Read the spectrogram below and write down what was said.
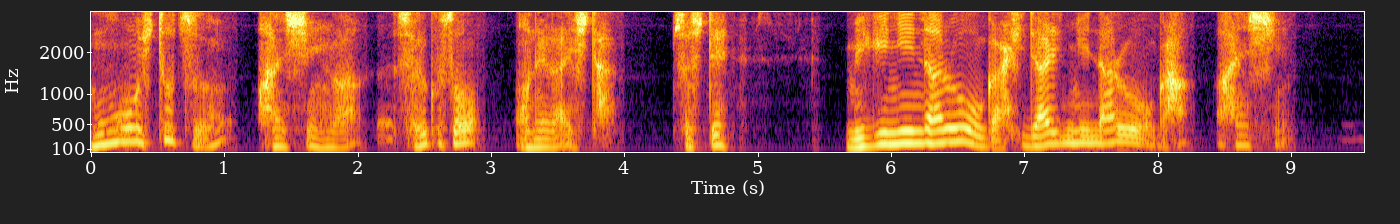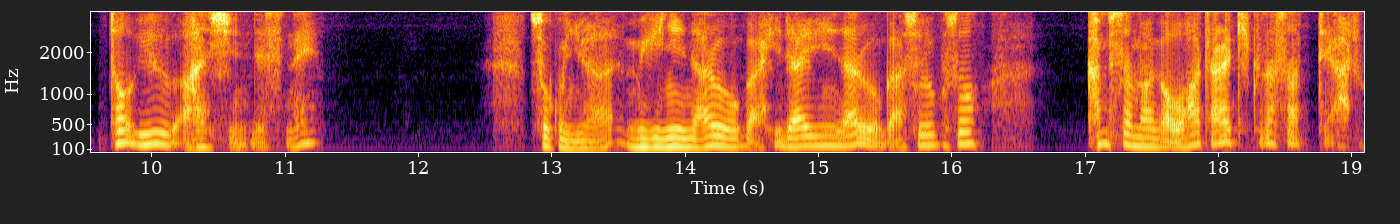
もう一つ安心はそれこそお願いした。そして右になろうが左になろうが安心という安心ですね。そこには右になろうが左になろうがそれこそ神様がお働きくださってある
